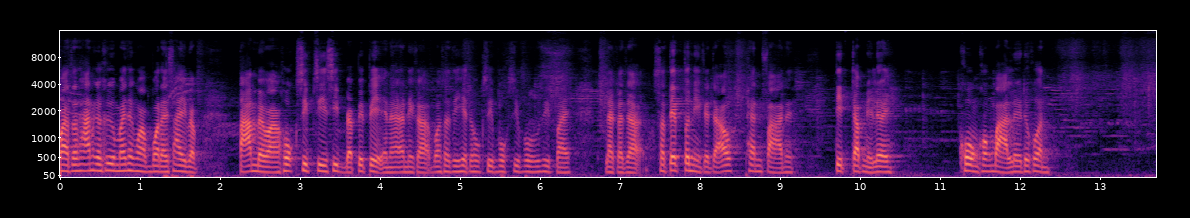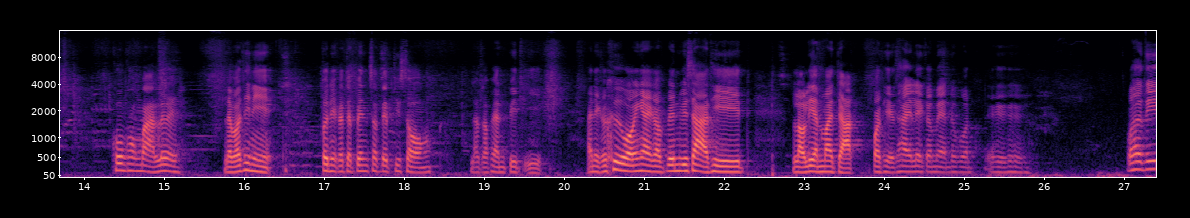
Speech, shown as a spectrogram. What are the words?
มาตรฐานก็คือหมายถึงว่าบ่ได้ใส่แบบตามแบบว่า 60 40 แบบเป๊ะๆนะอันนี้ก็บ่สติเฮ็ด60 60 60 ไป แล้วก็จะสเต็ปตัวนี้ก็จะเอาแผ่นฝาเนี่ยติดกับนี่เลย โค้งของบานเลยทุกคน โค้งของบานเลย แล้วว่าที่นี่ตัวนี้ก็จะเป็นสเต็ปที่สองแล้วก็แผ่นปิดอีก อันนี้ก็คือว่าง่ายๆก็เป็นวิชาที่เราเรียนมาจากประเทศไทยเลยก็แมนทุกคนเออ ว่าที่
